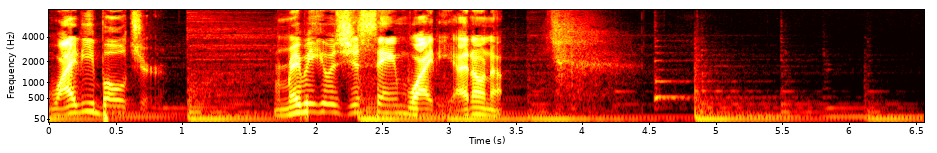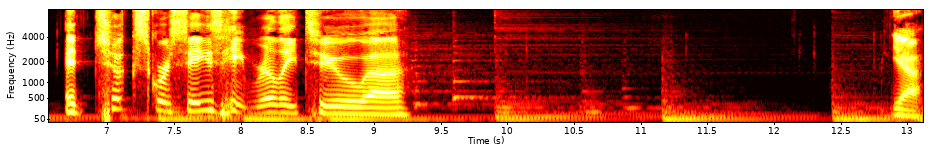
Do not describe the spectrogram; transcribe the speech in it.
Whitey Bulger, or maybe he was just saying Whitey. I don't know. It took Scorsese really to, uh, yeah,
